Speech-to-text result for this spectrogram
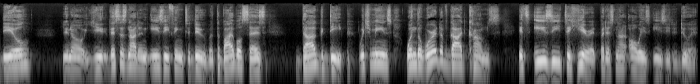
deal, you know, you, this is not an easy thing to do. But the Bible says, dug deep, which means when the word of God comes, it's easy to hear it, but it's not always easy to do it.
